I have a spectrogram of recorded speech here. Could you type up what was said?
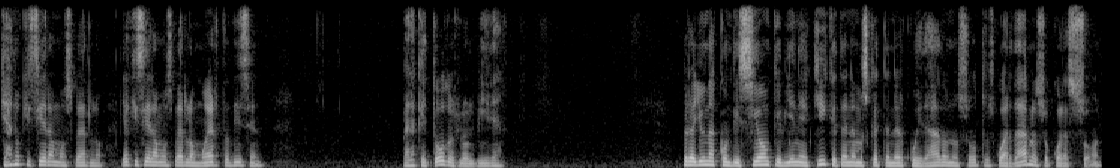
Ya no quisiéramos verlo, ya quisiéramos verlo muerto, dicen, para que todos lo olviden. Pero hay una condición que viene aquí que tenemos que tener cuidado nosotros, guardar nuestro corazón.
